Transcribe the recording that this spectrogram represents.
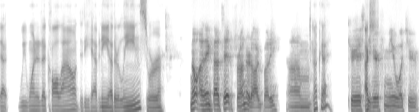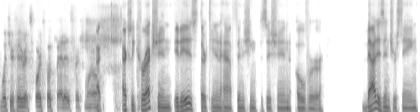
that we wanted to call out? Did he have any other leans or? No, I think that's it for underdog, buddy. Um, okay. Curious actually, to hear from you what your what your favorite sports book bet is for tomorrow. Actually, correction, it is 13 and a half finishing position over. That is interesting.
